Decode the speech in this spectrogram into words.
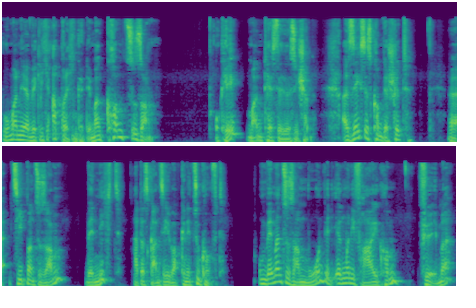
wo man ja wirklich abbrechen könnte. Man kommt zusammen. Okay, man testet es sich schon. Als nächstes kommt der Schritt, äh, zieht man zusammen. Wenn nicht, hat das Ganze überhaupt keine Zukunft. Und wenn man zusammen wohnt, wird irgendwann die Frage kommen, für immer?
